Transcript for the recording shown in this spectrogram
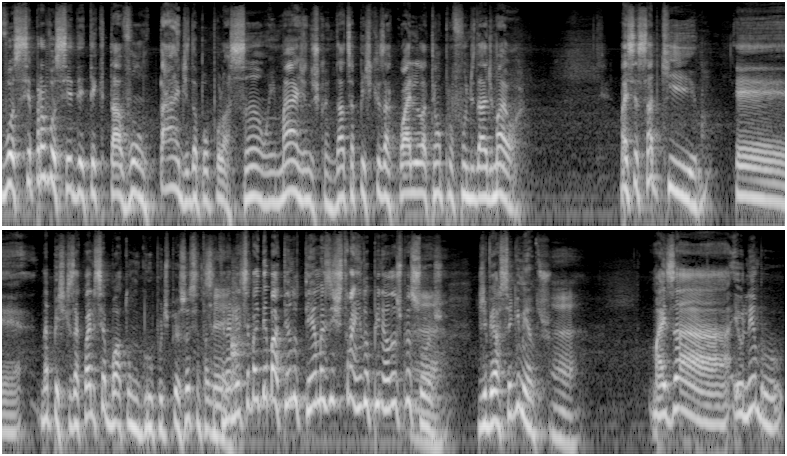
você para você detectar a vontade da população, a imagem dos candidatos, a pesquisa quali ela tem uma profundidade maior. Mas você sabe que é, na pesquisa quali você bota um grupo de pessoas sentadas aqui na mesa, você vai debatendo temas e extraindo a opinião das pessoas, É. de diversos segmentos. É. Mas a, eu lembro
